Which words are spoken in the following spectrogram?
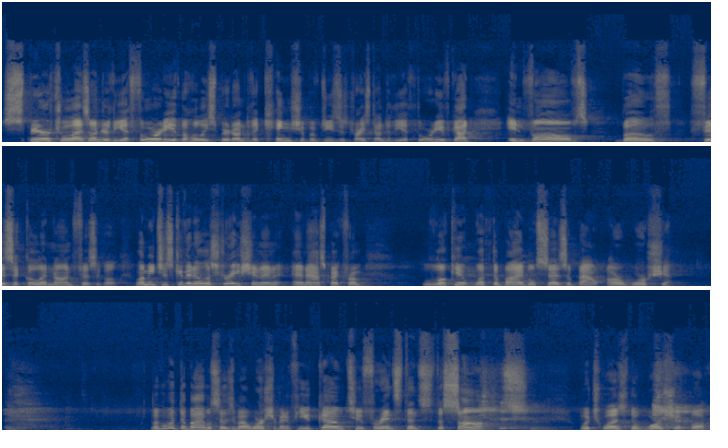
Spiritual, as under the authority of the Holy Spirit, under the kingship of Jesus Christ, under the authority of God, involves both physical and non physical. Let me just give an illustration and an aspect from look at what the Bible says about our worship. Look at what the Bible says about worship. And if you go to, for instance, the Psalms, which was the worship book,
